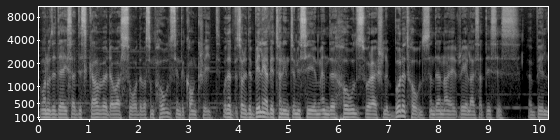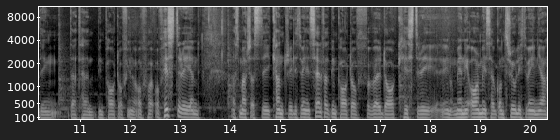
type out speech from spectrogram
One of the days I discovered, or I saw, there were some holes in the concrete. Well, the, sorry, the building had been turned into a museum, and the holes were actually bullet holes. And then I realized that this is a building that had been part of, you know, of, of history and as much as the country Lithuania itself has been part of a very dark history. You know, many armies have gone through Lithuania.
